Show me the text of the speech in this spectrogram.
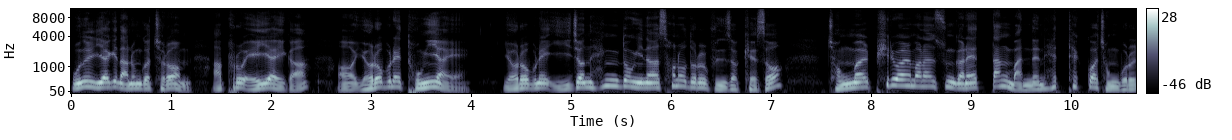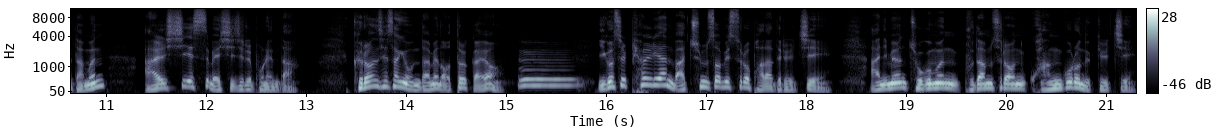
오늘 이야기 나눈 것처럼 앞으로 AI가 어, 여러분의 동의하에 여러분의 이전 행동이나 선호도를 분석해서 정말 필요할 만한 순간에 딱 맞는 혜택과 정보를 담은 RCS 메시지를 보낸다. 그런 세상이 온다면 어떨까요? 음, 이것을 편리한 맞춤 서비스로 받아들일지 아니면 조금은 부담스러운 광고로 느낄지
